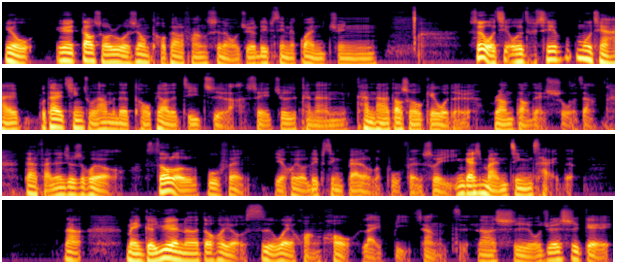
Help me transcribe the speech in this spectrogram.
因为因为到时候如果是用投票的方式呢，我觉得 lip sync 的冠军。所以我其我其实目前还不太清楚他们的投票的机制啦，所以就是可能看他到时候给我的 rundown 再说这样。但反正就是会有 solo 的部分，也会有 lip sync battle 的部分，所以应该是蛮精彩的。那每个月呢都会有四位皇后来比这样子，那是我觉得是给。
